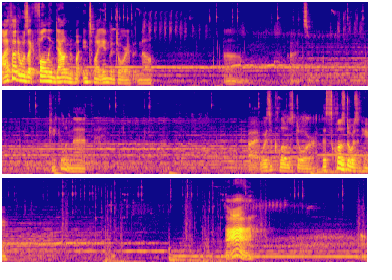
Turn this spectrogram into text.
I thought it was like falling down into my, into my inventory, but no. Um, so can't go in that. Alright, where's a closed door? There's closed doors in here. Ah! Oh,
